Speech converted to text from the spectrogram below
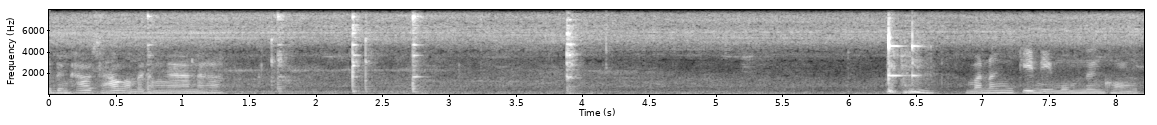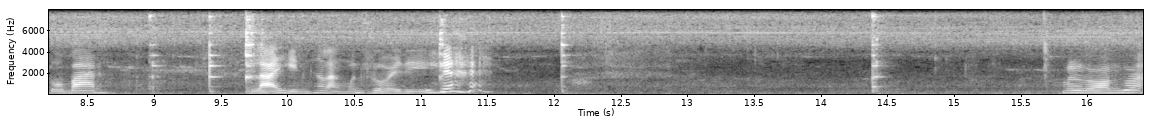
นี้เป็นข้าวเช้าก่อนไปทำงานนะคะมานั่งกินอีกมุมหนึ่งของตัวบ้าน ลายหินข้างหลังมันสวยดี ไม่ร้อนด้วย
